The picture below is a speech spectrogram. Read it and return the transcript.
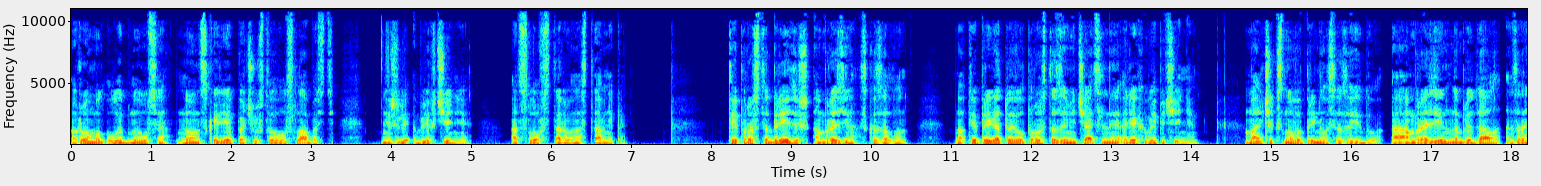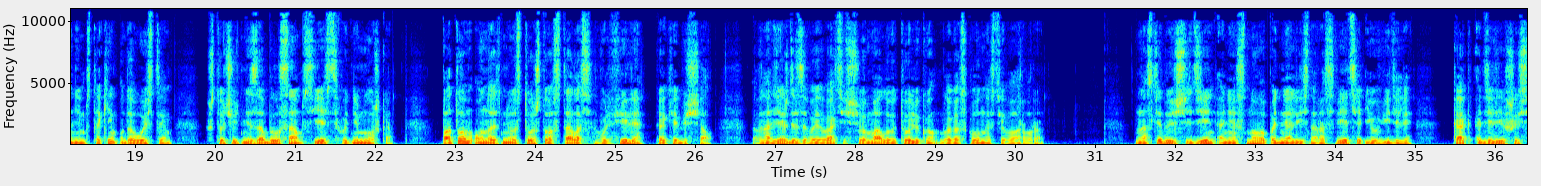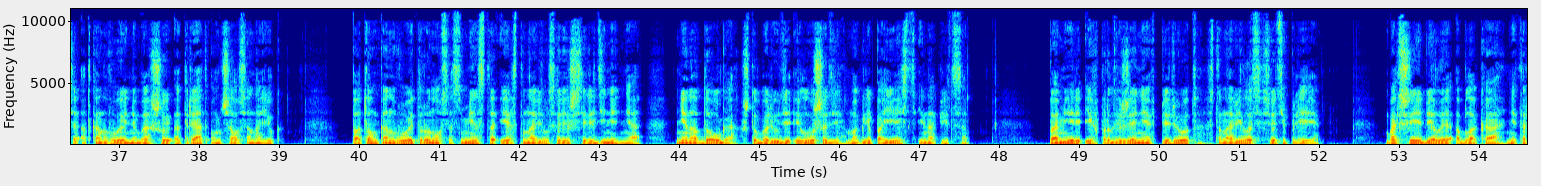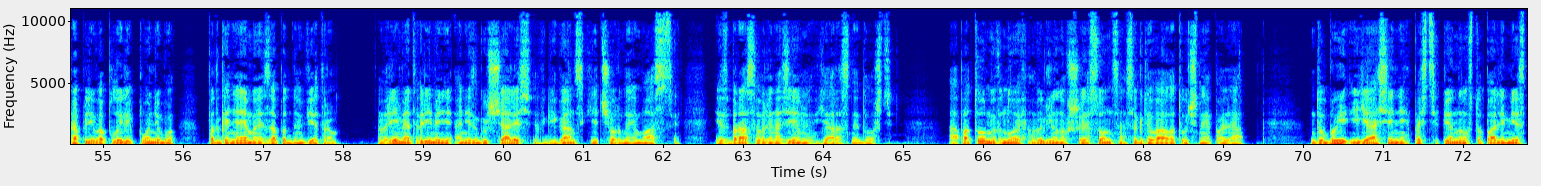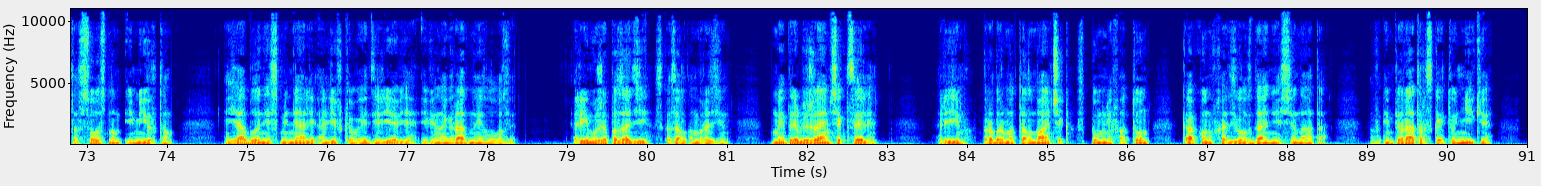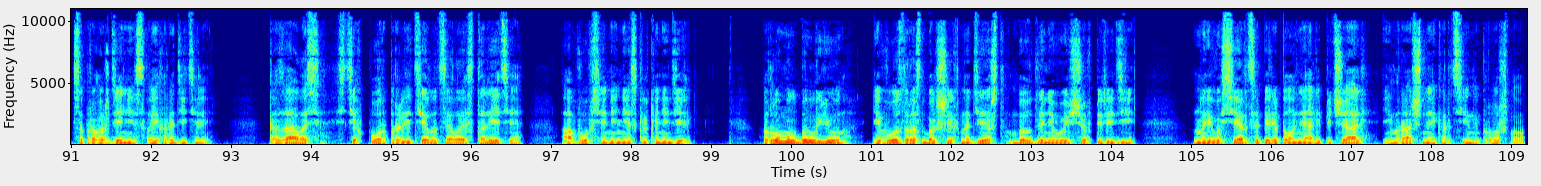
Ромул улыбнулся, но он скорее почувствовал слабость, нежели облегчение от слов старого наставника. «Ты просто бредишь, Амбразин», — сказал он. «Но ты приготовил просто замечательные ореховые печенье». Мальчик снова принялся за еду, а Амбразин наблюдал за ним с таким удовольствием, что чуть не забыл сам съесть хоть немножко. Потом он отнес то, что осталось в Ульфиле, как и обещал, в надежде завоевать еще малую толику благосклонности варвара. На следующий день они снова поднялись на рассвете и увидели – как отделившийся от конвоя небольшой отряд умчался на юг. Потом конвой тронулся с места и остановился лишь в середине дня, ненадолго, чтобы люди и лошади могли поесть и напиться. По мере их продвижения вперед становилось все теплее. Большие белые облака неторопливо плыли по небу, подгоняемые западным ветром. Время от времени они сгущались в гигантские черные массы и сбрасывали на землю яростный дождь а потом и вновь выглянувшее солнце согревало тучные поля. Дубы и ясени постепенно уступали место соснам и миртам, яблони сменяли оливковые деревья и виноградные лозы. «Рим уже позади», — сказал Амбразин. «Мы приближаемся к цели». «Рим», — пробормотал мальчик, вспомнив о том, как он входил в здание Сената, в императорской тунике в сопровождении своих родителей. Казалось, с тех пор пролетело целое столетие, а вовсе не несколько недель. Ромул был юн, и возраст больших надежд был для него еще впереди, но его сердце переполняли печаль и мрачные картины прошлого.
